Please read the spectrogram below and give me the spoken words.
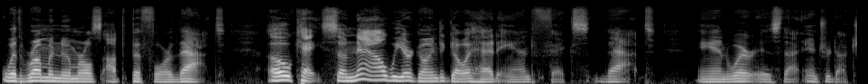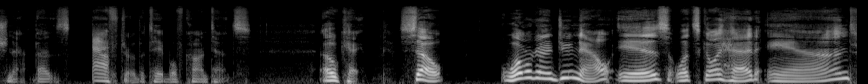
with Roman numerals up before that. Okay, so now we are going to go ahead and fix that. And where is that introduction at? That's after the table of contents. Okay, so what we're going to do now is let's go ahead and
